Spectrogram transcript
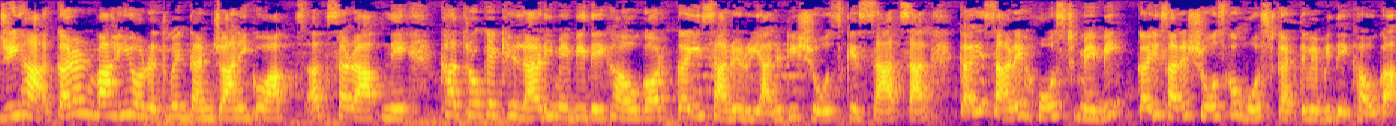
जी हाँ करण, वाही और ऋत्विक धनजानी को अक्सर आपने खतरों के खिलाड़ी में भी देखा होगा और कई सारे रियलिटी शोज़ के साथ साथ कई सारे होस्ट में भी, कई सारे शोज़ को होस्ट करते हुए भी देखा होगा।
